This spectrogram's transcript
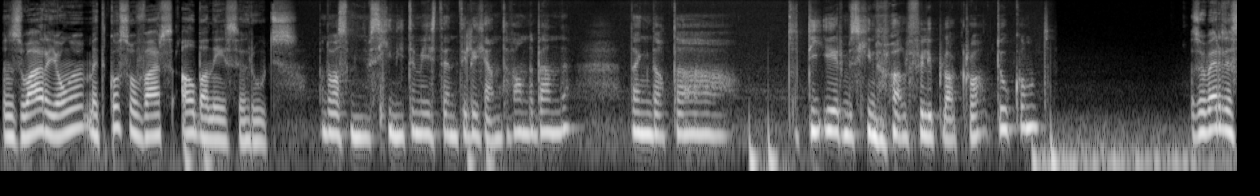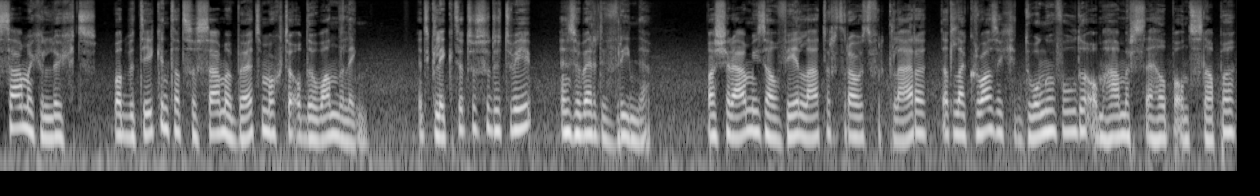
Een zware jongen met Kosovaars-Albanese roots. Dat was misschien niet de meest intelligente van de bende. Ik denk dat dat dat die eer misschien wel Philippe Lacroix toekomt. Ze werden samen gelucht, wat betekent dat ze samen buiten mochten op de wandeling. Het klikte tussen de twee en ze werden vrienden. Bashrami zal veel later trouwens verklaren dat Lacroix zich gedwongen voelde om Hamers te helpen ontsnappen,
